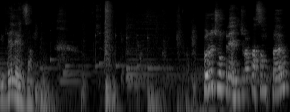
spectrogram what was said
E beleza. Por último, a gente vai passar um pano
